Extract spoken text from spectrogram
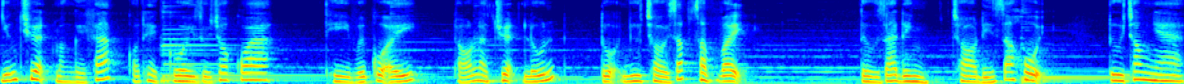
Những chuyện mà người khác có thể cười rồi cho qua, thì với cô ấy, đó là chuyện lớn, tựa như trời sắp sập vậy. Từ gia đình cho đến xã hội, từ trong nhà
